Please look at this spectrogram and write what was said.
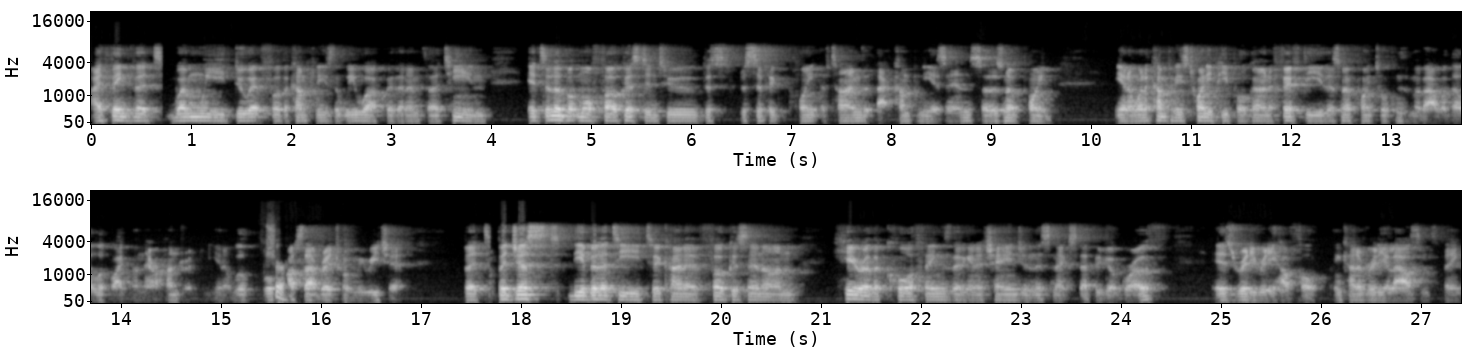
I think that when we do it for the companies that we work with at M13, it's a little bit more focused into the specific point of time that that company is in. So there's no point, you know, when a company's 20 people going to 50, there's no point talking to them about what they'll look like when they're 100. You know, we'll, we'll Sure. cross that bridge when we reach it but but just the ability to kind of focus in on here are the core things that are going to change in this next step of your growth is really really helpful and kind of really allows them to think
